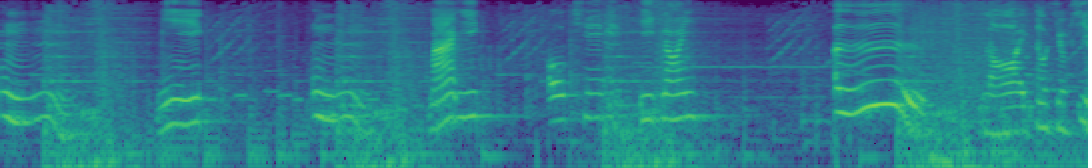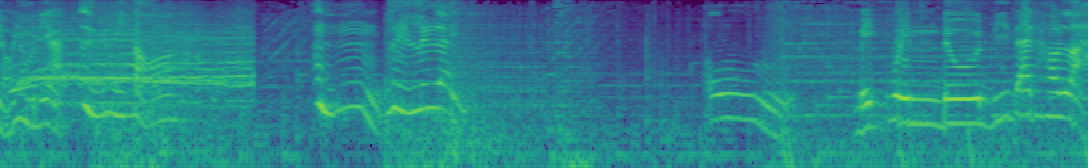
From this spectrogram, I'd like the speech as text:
อืมมีอีก อืมมาอีก โอเค อีกหน่อย เออรอไอตัวเขียวๆอยู่เนี่ยเออมีต่อ อืมเรื่อยๆ โอ้บิ๊กวินดูนี่ได้เท่าไหร่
